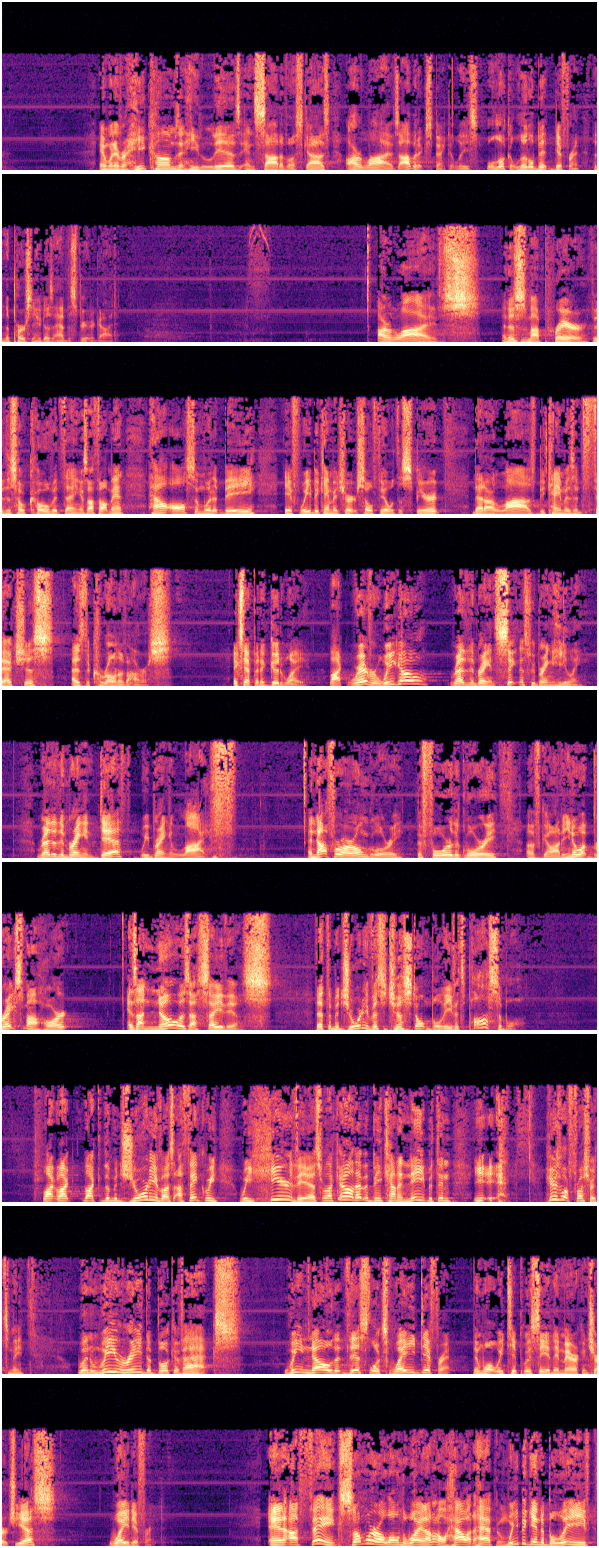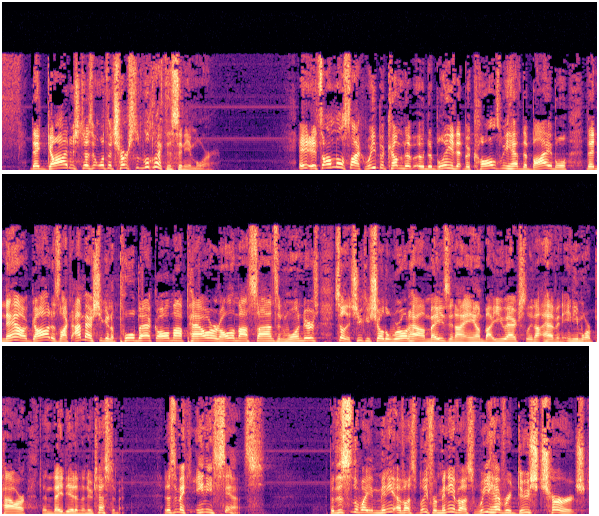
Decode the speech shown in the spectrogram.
And whenever He comes and He lives inside of us, guys, our lives, I would expect at least, will look a little bit different than the person who doesn't have the Spirit of God. Our lives, and this is my prayer through this whole COVID thing, is I thought, man, how awesome would it be if we became a church so filled with the Spirit that our lives became as infectious as the coronavirus, except in a good way. Like wherever we go, rather than bringing sickness, we bring healing. Rather than bringing death, we bring life. And not for our own glory, but for the glory of God. And you know what breaks my heart is I know as I say this that the majority of us just don't believe it's possible. Like, like, like the majority of us, I think we, we hear this, we're like, oh, that would be kind of neat, but then it, here's what frustrates me. When we read the book of Acts, we know that this looks way different than what we typically see in the American church. Yes? Way different. And I think somewhere along the way, and I don't know how it happened, we begin to believe that God just doesn't want the church to look like this anymore. It's almost like we become to, to, believe that because we have the Bible, that now God is like, I'm actually going to pull back all my power and all of my signs and wonders so that you can show the world how amazing I am by you actually not having any more power than they did in the New Testament. It doesn't make any sense. But this is the way many of us believe. For many of us, we have reduced church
